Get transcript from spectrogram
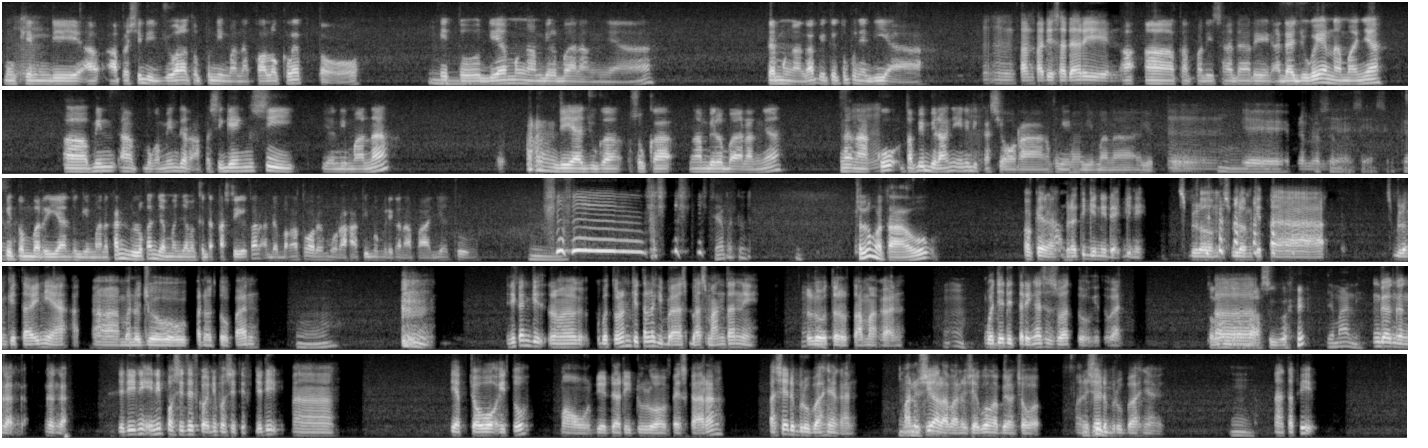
mungkin di a- apa sih dijual ataupun di mana. Kalau klepto Hmm. itu dia mengambil barangnya dan menganggap itu tuh punya dia tanpa disadarin. Ah, ah, tanpa disadarin. Ada juga yang namanya eh, min ah, bukan minder apa sih gengsi yang di mana dia juga suka ngambil barangnya nggak Hmm. ngaku tapi bilangnya ini dikasih orang atau gimana gimana gitu. Hmm, iya, iya, benar-benar. Yes, yes, yes. Oke Mungkin lah. pemberian tuh gimana kan dulu kan zaman zaman kita tiga kan ada banget tuh orang yang murah hati memberikan apa aja tuh. Hmm. Siapa tuh? Saya nggak tahu. Oke lah, berarti gini deh, gini. Sebelum sebelum kita sebelum kita ini ya eh, menuju penutupan, Hmm. ini kan eh, kebetulan kita lagi bahas-bahas mantan nih, lu terutama kan. Mm-mm. Gue jadi teringat sesuatu gitu kan. Tolong jangan bahas gue. Di mana nih? Enggak, enggak, enggak, enggak, enggak, enggak. Jadi ini ini positif kok, ini positif. Jadi eh, tiap cowok itu mau dia dari dulu sampai sekarang pasti ada berubahnya kan. Manusia lah, manusia. Gue nggak bilang cowok. Manusia ada berubahnya. Hmm. Nah, tapi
